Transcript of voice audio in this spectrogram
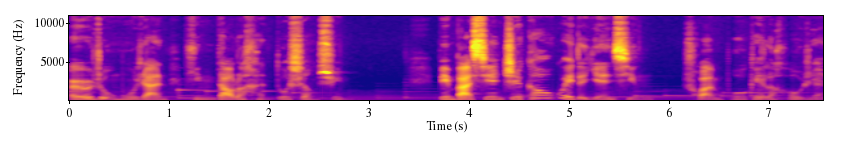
耳濡目染，听到了很多圣训，并把先知高贵的言行传播给了后人。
